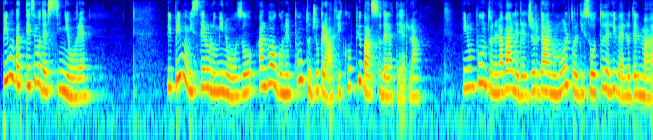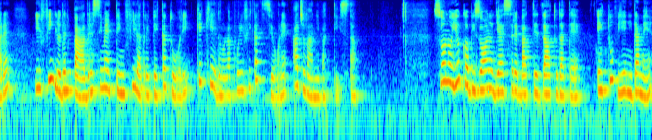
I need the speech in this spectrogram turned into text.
Primo battesimo del Signore. Il primo mistero luminoso ha luogo nel punto geografico più basso della terra, in un punto nella valle del Giordano molto al di sotto del livello del mare, il figlio del padre si mette in fila tra i peccatori che chiedono la purificazione a Giovanni Battista. Sono io che ho bisogno di essere battezzato da te e tu vieni da me?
